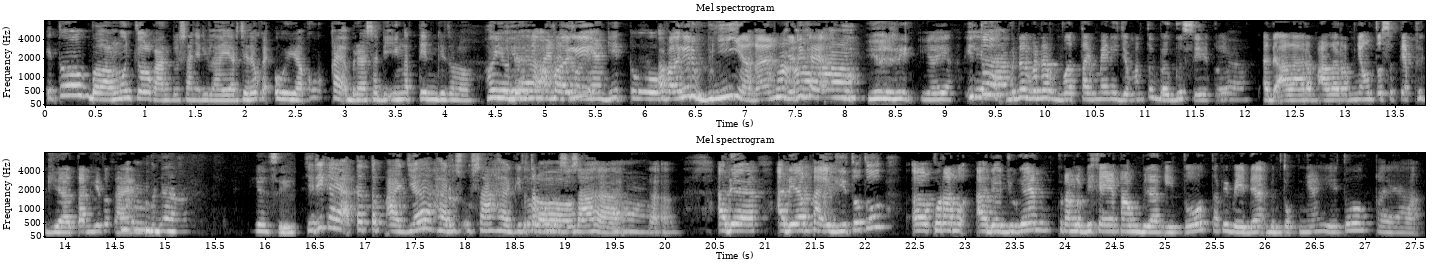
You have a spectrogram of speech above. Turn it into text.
itu bakal muncul kan tulisannya di layar jadi aku kayak oh iya aku kayak berasa diingetin gitu loh oh iya udah Iya, nih main apalagi- gitu Apalagi ada bunyinya kan. Jadi kayak oh, iya iya iya. Itu Iya. benar-benar buat time management tuh bagus sih itu. Iya. Ada alarm-alarmnya untuk setiap kegiatan gitu kan. Mm, benar Iya sih. jadi kayak tetap aja harus usaha gitu tetap loh harus usaha. Heeh. Heeh. Ada ada yang kayak gitu tuh eh, kurang ada juga yang kurang lebih kayak yang kamu bilang itu tapi beda bentuknya yaitu kayak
